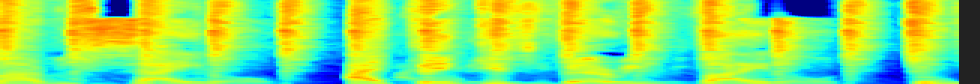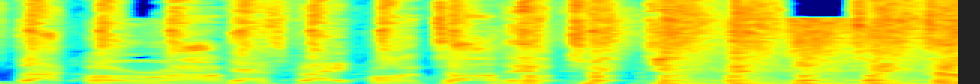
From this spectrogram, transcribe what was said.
My recital. I think it's very vital to rock around. That's right. On time. It's tricky. It's the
